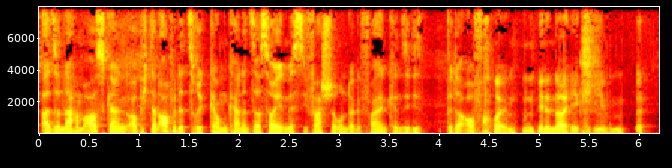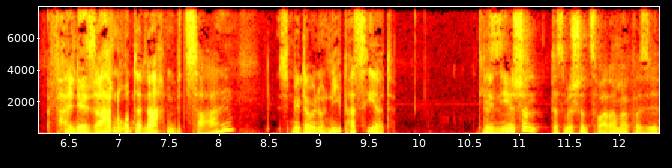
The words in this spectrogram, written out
Also nach dem Ausgang, ob ich dann auch wieder zurückkommen kann und sag, sorry, mir ist die Flasche runtergefallen, können Sie die bitte aufräumen und mir eine neue geben? Fallen dir Sachen runter nach dem Bezahlen? Ist mir, glaube ich, noch nie passiert. Das ist, mir schon, das ist mir schon zwei, dreimal passiert.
